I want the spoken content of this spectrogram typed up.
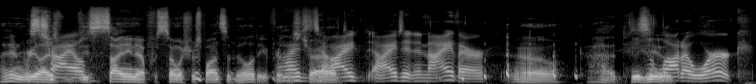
I didn't This realize child. you'd be signing up with so much responsibility for I, this child. I, I didn't either. oh god. Who It's a lot of work.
